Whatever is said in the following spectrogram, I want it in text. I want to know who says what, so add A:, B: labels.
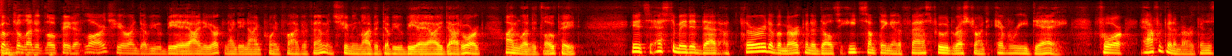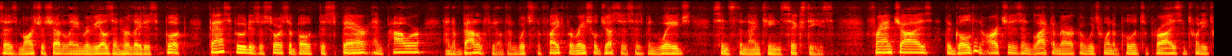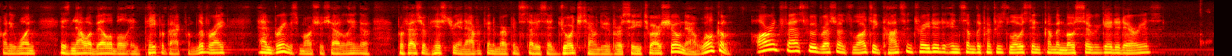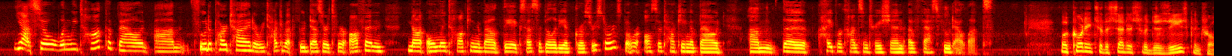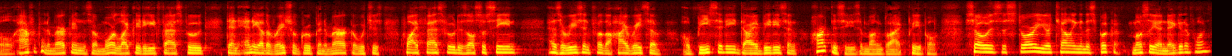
A: Welcome to Leonard Lopate at Large here on WBAI New York 99.5 FM and streaming live at WBAI.org. I'm Leonard Lopate. It's estimated that a third of American adults eat something at a fast food restaurant every day. For African Americans, as Marcia Chatelain reveals in her latest book, fast food is a source of both despair and power and a battlefield on which the fight for racial justice has been waged since the 1960s. Franchise, The Golden Arches in Black America, which won a Pulitzer Prize in 2021, is now available in paperback from Liveright and brings Marcia Chatelain, a professor of history and African American studies at Georgetown University, to our show now. Welcome. Aren't fast food restaurants largely concentrated in some of the country's lowest income and most segregated areas?
B: Yeah, so when we talk about um, food apartheid or we talk about food deserts, we're often not only talking about the accessibility of grocery stores, but we're also talking about um, the hyper concentration of fast food outlets.
A: Well, according to the Centers for Disease Control, African Americans are more likely to eat fast food than any other racial group in America, which is why fast food is also seen as a reason for the high rates of obesity, diabetes, and heart disease among black people. So is the story you're telling in this book mostly a negative one?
